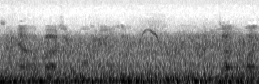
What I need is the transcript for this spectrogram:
hasilnya apa hasil bumi hasil kerja uang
